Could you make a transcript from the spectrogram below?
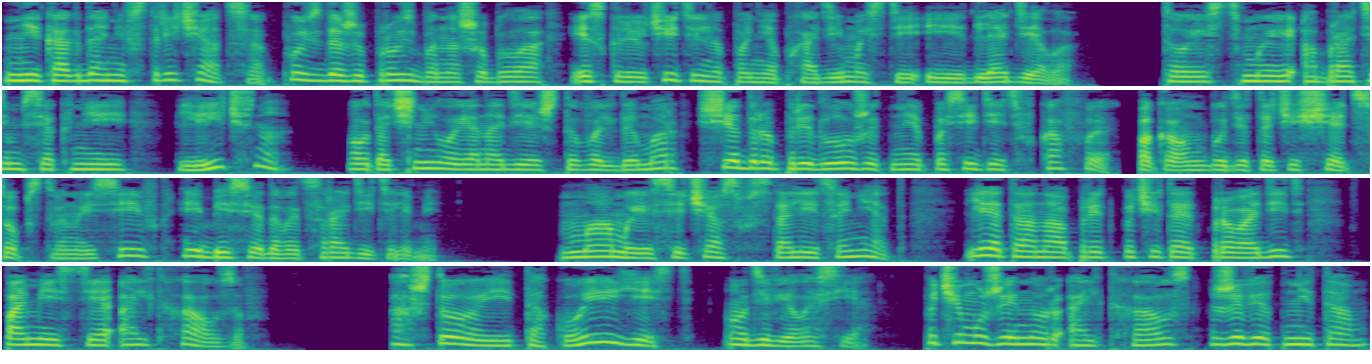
никогда не встречаться, пусть даже просьба наша была исключительно по необходимости и для дела. «То есть мы обратимся к ней лично?» Уточнила я, надеясь, что Вальдемар щедро предложит мне посидеть в кафе, пока он будет очищать собственный сейф и беседовать с родителями. Мамы сейчас в столице нет. Лето она предпочитает проводить в поместье Альтхаузов. «А что, и такое есть?» — удивилась я. «Почему же Инор Альтхаус живет не там?»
